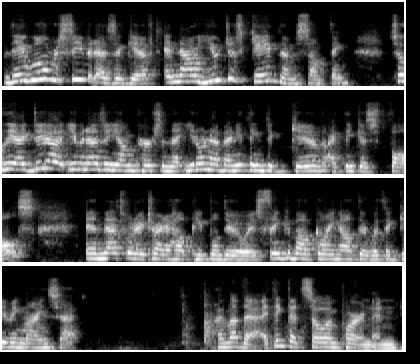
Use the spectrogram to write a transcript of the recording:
they will receive it as a gift and now you just gave them something. So the idea even as a young person that you don't have anything to give i think is false. And that's what i try to help people do is think about going out there with a giving mindset. I love that. I think that's so important. And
